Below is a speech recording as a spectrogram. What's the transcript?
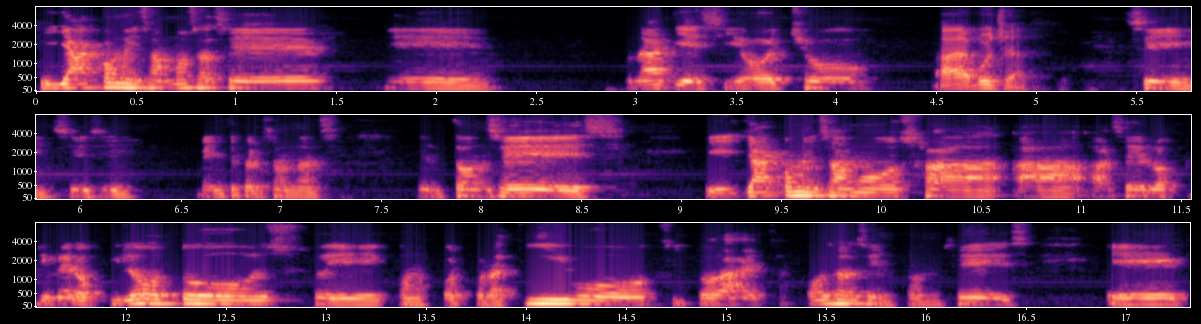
y ya comenzamos a hacer eh, unas 18. Ah, pucha. Sí, sí, sí, 20 personas. Entonces, y ya comenzamos a, hacer los primeros pilotos eh, con los corporativos y todas estas cosas. Entonces, eh,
